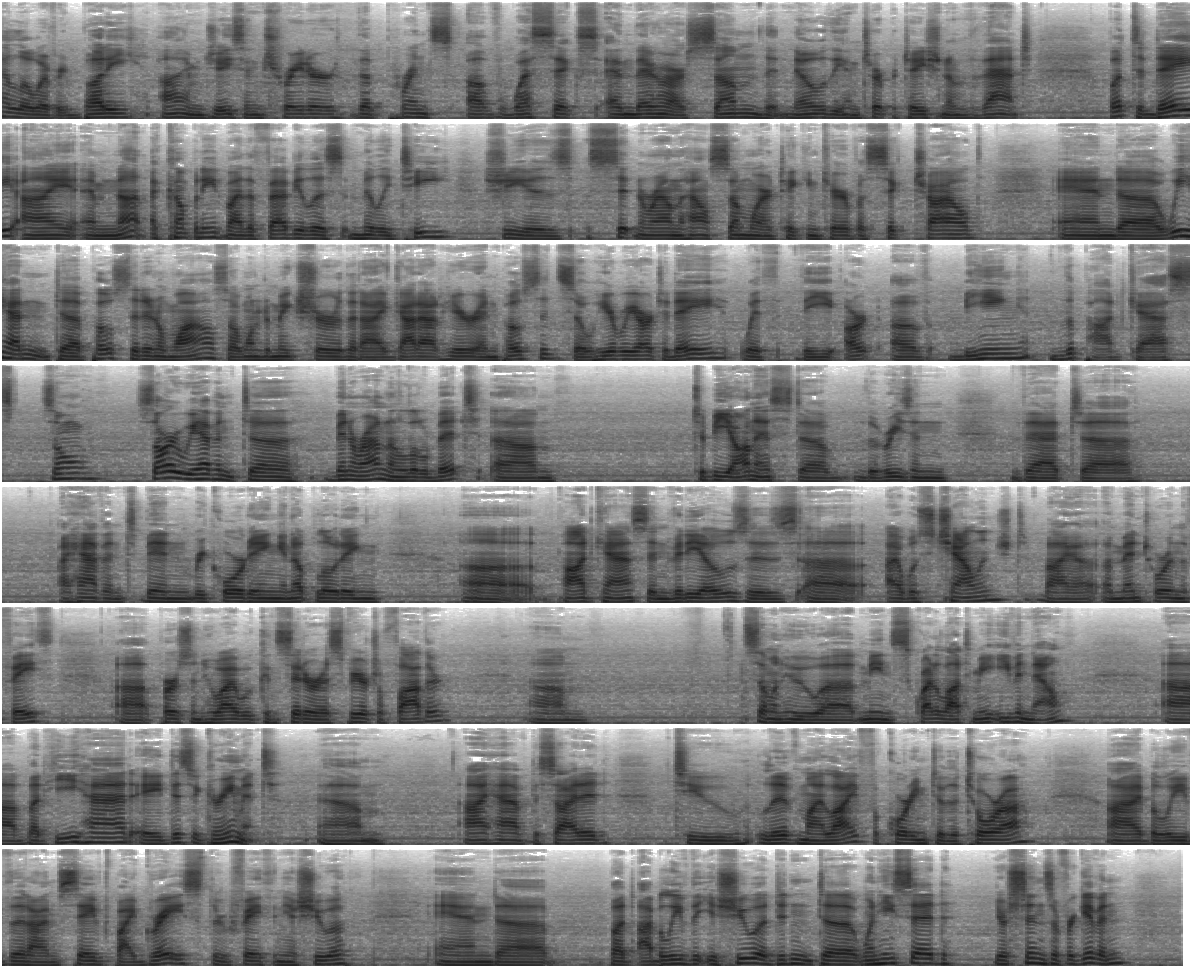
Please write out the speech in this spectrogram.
Hello, everybody. I'm Jason Trader, the Prince of Wessex, and there are some that know the interpretation of that. But today I am not accompanied by the fabulous Millie T. She is sitting around the house somewhere taking care of a sick child. And uh, we hadn't uh, posted in a while, so I wanted to make sure that I got out here and posted. So here we are today with the Art of Being the podcast. So sorry we haven't uh, been around in a little bit. Um, to be honest, uh, the reason that uh, I haven't been recording and uploading uh, podcasts and videos is uh, I was challenged by a, a, mentor in the faith, a person who I would consider a spiritual father, um, someone who uh, means quite a lot to me even now. but he had a disagreement. Um, I have decided to live my life according to the Torah. I believe that I'm saved by grace through faith in Yeshua, and uh, but I believe that Yeshua didn't uh, when he said your sins are forgiven,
